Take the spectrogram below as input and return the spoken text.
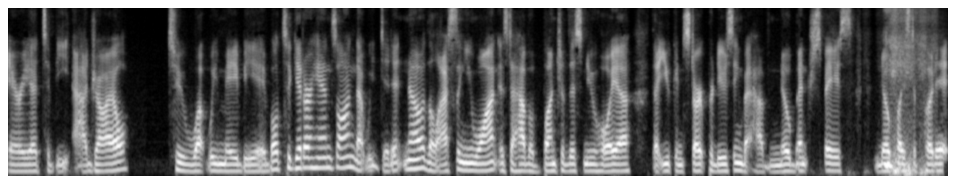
area to be agile to what we may be able to get our hands on that we didn't know. The last thing you want is to have a bunch of this new Hoya that you can start producing but have no bench space, no place to put it.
